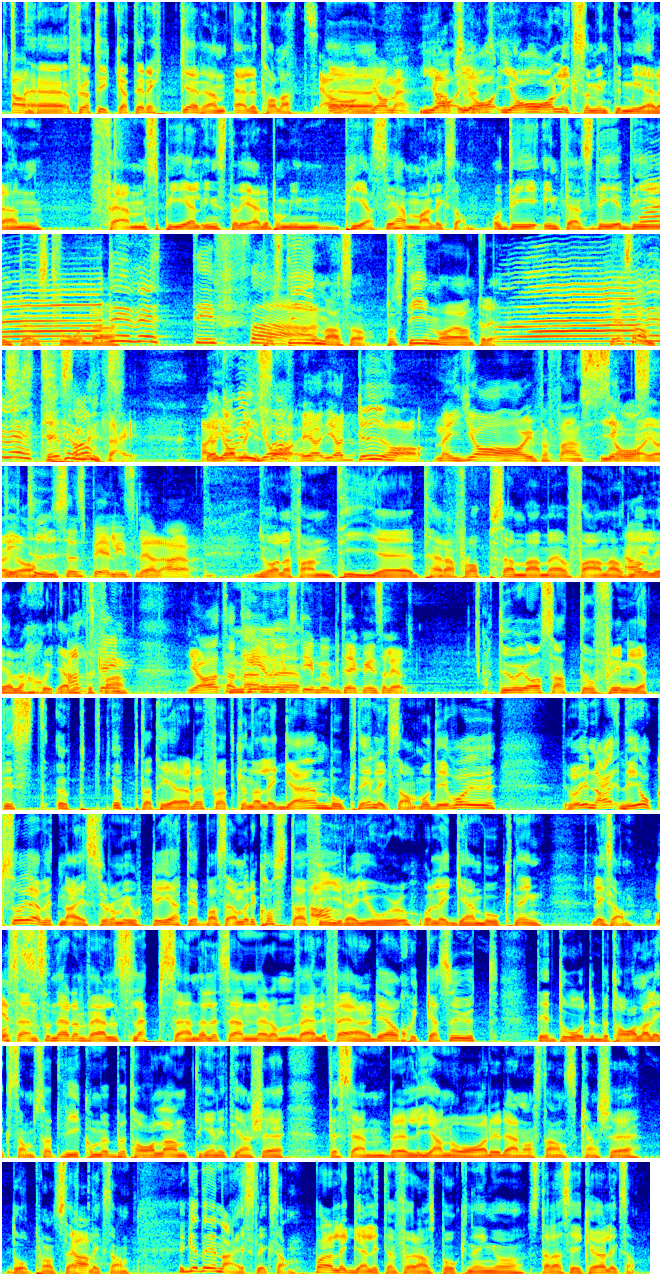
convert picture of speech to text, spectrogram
Ja. Eh, för jag tycker att det räcker, ärligt talat. Ja, Eh, jag med. Jag, jag, jag har liksom inte mer än fem spel installerade på min PC hemma liksom. Och det är inte ens det, det är ju inte ens 200... Ah, det vet i fan. På Steam alltså. På Steam har jag inte det. Det är sant. Ah, vet Det är sant. Ja, Jag ja, men jag, ja, ja, du har. Men jag har ju för fan 60 Ja, ja, ja. 000 spel installerade. Ah, ja. Du har i alla fall 10 teraflops hemma med fan allt Ja. möjligt jävla skit. Jag vet Allt inte ska fan. Jag har tagit Men, hela eh, mitt Steam-bibliotek och installerat. Du och jag satt och frenetiskt upp, uppdaterade för att kunna lägga en bokning liksom. Och det var ju det, var ju det är också jävligt nice hur de har gjort det. Att det, bara så, ja, men det kostar Ja. 4 euro att lägga en bokning. Liksom. Och Yes. sen så när den väl släpps sen, eller sen när de väl är färdiga och skickas ut, det är då du betalar. Liksom. Så att vi kommer betala antingen i kanske december eller januari där någonstans. Kanske då på något sätt. Ja. Liksom. Vilket är nice liksom. Bara lägga en liten förhandsbokning och ställa sig i kö liksom.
